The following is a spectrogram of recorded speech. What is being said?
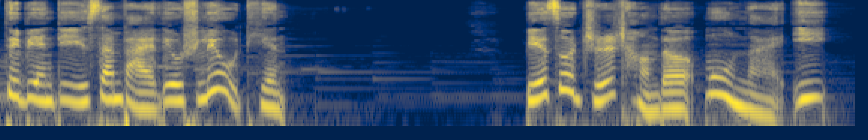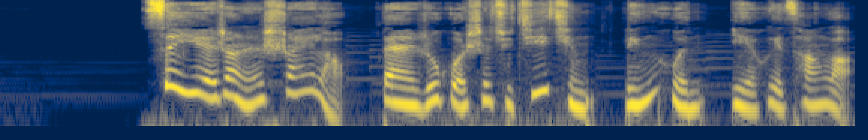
蜕变第三百六十六天，别做职场的木乃伊。岁月让人衰老，但如果失去激情，灵魂也会苍老。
